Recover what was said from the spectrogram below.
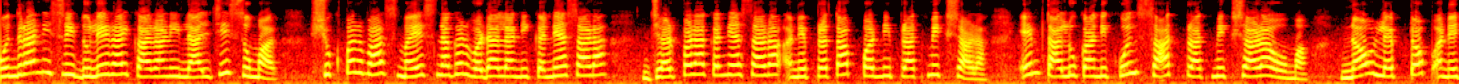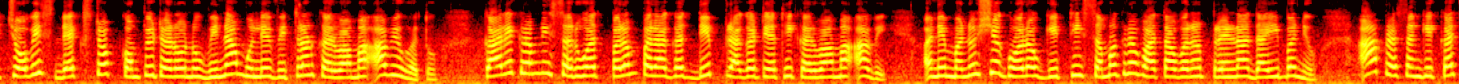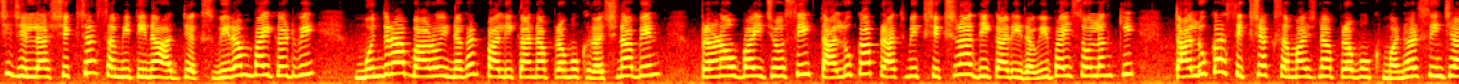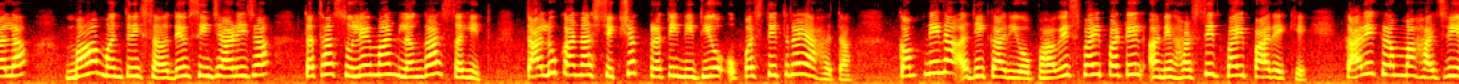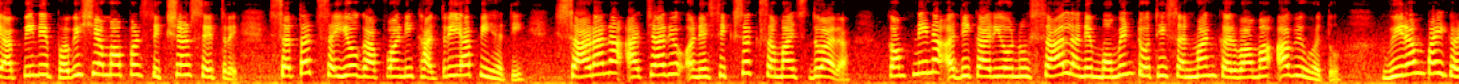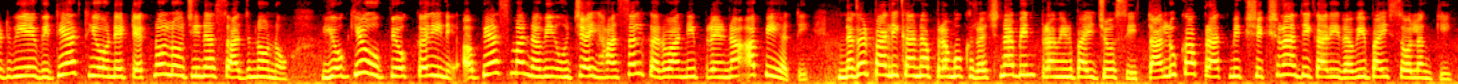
મુન્દ્રાની શ્રી દુલેરાય કારાણી લાલજી સુમાર, શુકપરવાસ મહેશનગર વડાલાની કન્યા શાળા જળપડા કન્યા શાળા અને પ્રતાપપરની પ્રાથમિક શાળા. એમ તાલુકાની કુલ સાત પ્રાથમિક શાળાઓમાં નવ લેપટોપ અને ચોવીસ ડેસ્કટોપ કોમ્પ્યુટરોનું વિનામૂલ્યે વિતરણ કરવામાં આવ્યું હતું. કાર્યક્રમની શરૂઆત પરંપરાગત દીપ પ્રાગટ્યથી કરવામાં આવી અને મનુષ્ય ગૌરવ ગીતથી સમગ્ર વાતાવરણ પ્રેરણાદાયી બન્યું. આ પ્રસંગે કચ્છ જિલ્લા શિક્ષણ સમિતિના અધ્યક્ષ વિરમભાઈ ગઢવી મુન્દ્રા બારોઈ નગરપાલિકાના પ્રમુખ રચનાબેન, પ્રણવભાઈ જોશી, તાલુકા પ્રાથમિક શિક્ષણાધિકારી રવિભાઈ સોલંકી, તાલુકા શિક્ષક સમાજના પ્રમુખ મનહરસિંહ ઝાલા, મહામંત્રી સહદેવસિંહ જાડેજા તથા સુલેમાન લંગા સહિત તાલુકાના શિક્ષક પ્રતિનિધિઓ ઉપસ્થિત રહ્યા હતા. કંપનીના અધિકારીઓ ભાવેશભાઈ પટેલ અને હર્ષિતભાઈ પારેખે કાર્યક્રમમાં હાજરી આપીને ભવિષ્યમાં પણ શિક્ષણ ક્ષેત્રે સતત સહયોગ આપવાની ખાતરી આપી હતી. શાળાના આચાર્યો અને શિક્ષક સમાજ દ્વારા કંપનીના અધિકારીઓનું સાલ અને મોમેન્ટોથી સન્માન કરવામાં આવ્યું હતું. વિરમભાઈ ગઢવીએ વિદ્યાર્થીઓને ટેકનોલોજીના સાધનોનો યોગ્ય ઉપયોગ કરીને અભ્યાસમાં નવી ઊંચાઈ હાંસલ કરવાની પ્રેરણા આપી હતી. નગરપાલિકાના પ્રમુખ રચનાબેન પ્રવીણભાઈ જોશી, તાલુકા પ્રાથમિક શિક્ષણાધિકારી રવિભાઈ સોલંકી,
